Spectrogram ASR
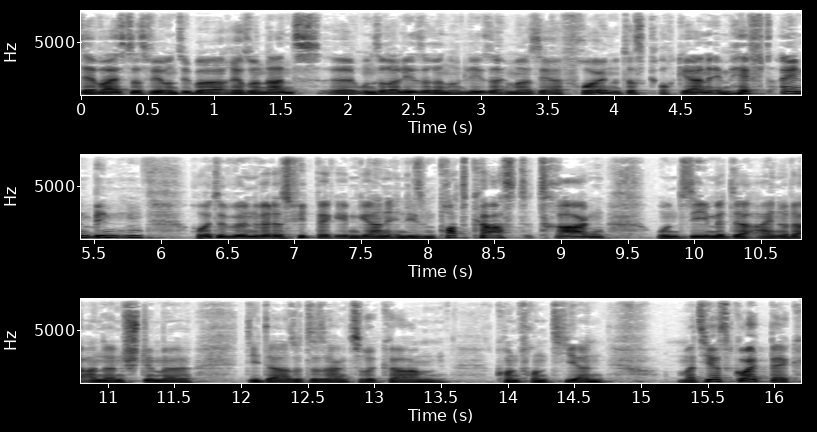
der weiß, dass wir uns über Resonanz äh, unserer Leserinnen und Leser immer sehr freuen und das auch gerne im Heft einbinden. Heute würden wir das Feedback eben gerne in diesem Podcast tragen und Sie mit der ein oder anderen Stimme, die da sozusagen zurückkam, konfrontieren. Matthias Goldbeck,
